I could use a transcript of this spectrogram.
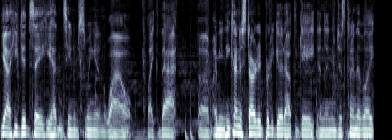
Yeah, he did say he hadn't seen him swing it in a while like that. Um, I mean, he kind of started pretty good out the gate and then just kind of like,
